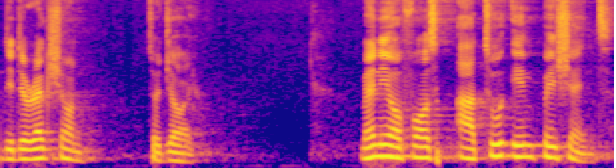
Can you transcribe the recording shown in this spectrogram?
the direction to joy. Many of us are too impatient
